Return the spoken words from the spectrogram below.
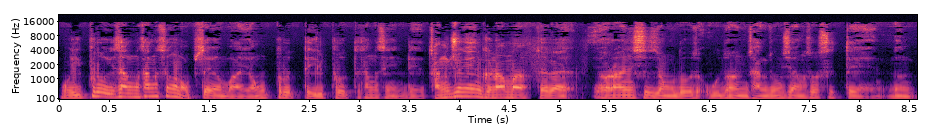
뭐 2% 이상 상승은 없어요. 뭐 0%대, 1%대 상승인데 장중엔 그나마 제가 11시 정도 오전 장중 시황 썼을 때는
